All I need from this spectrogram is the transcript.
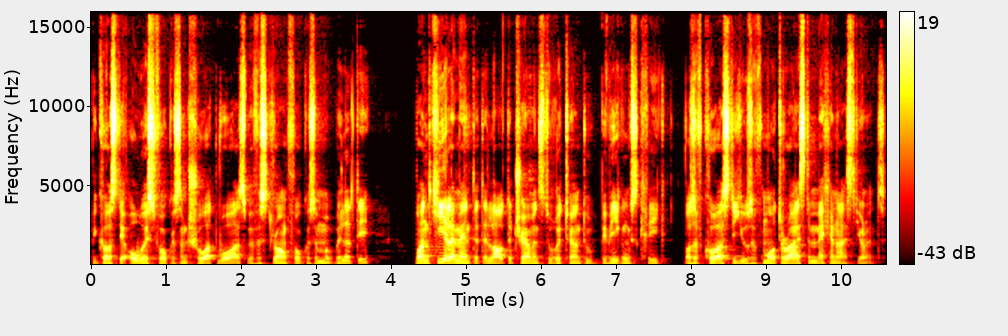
because they always focused on short wars with a strong focus on mobility, one key element that allowed the Germans to return to Bewegungskrieg was of course the use of motorized and mechanized units,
